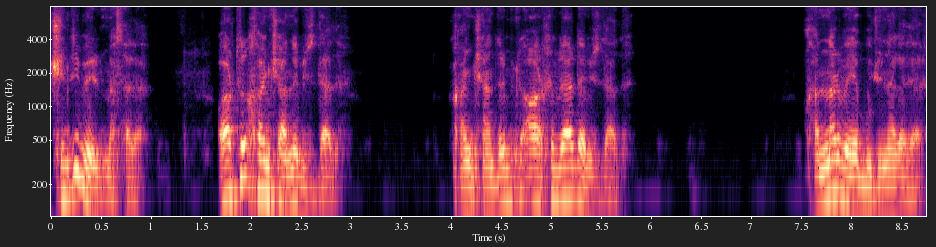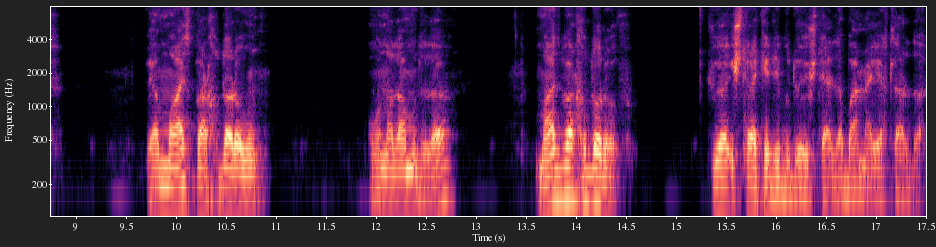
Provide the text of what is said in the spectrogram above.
İkinci bir məsələ. Artıq Xankəndi bizdədir. Xankəndinin bütün arxivləri də bizdədir. Xanlar və bu günə qədər və Maiz Barxudarovun onun adamıdır da. Maiz Barxudarov güya iştirak edir bu döyüşlərdə, bu əməliyyatlarda.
